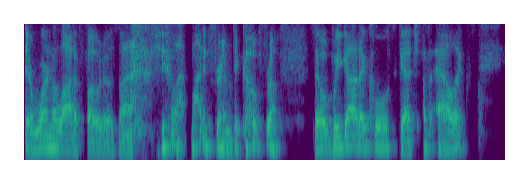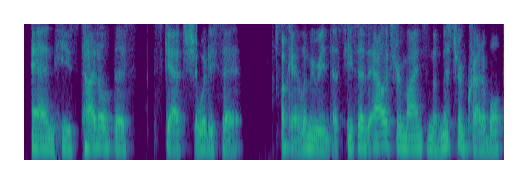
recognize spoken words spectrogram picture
there weren't a lot of photos on mine for him to go from. So we got a cool sketch of Alex, and he's titled this sketch. What did he say? Okay, let me read this. He says Alex reminds him of Mr. Incredible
